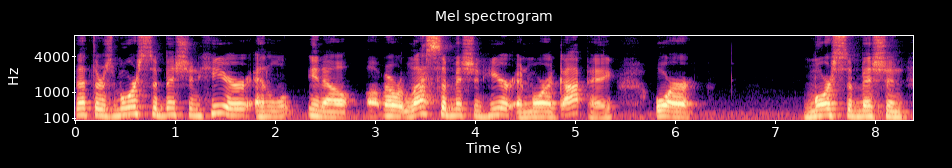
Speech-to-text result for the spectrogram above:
that there's more submission here and you know, or less submission here and more agape, or more submission,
